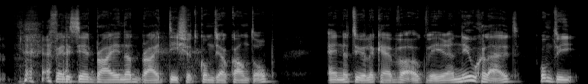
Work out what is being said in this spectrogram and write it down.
Gefeliciteerd Brian, dat Bright t-shirt komt jouw kant op. En natuurlijk hebben we ook weer een nieuw geluid. Komt-ie.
